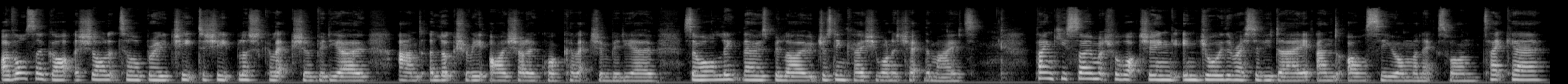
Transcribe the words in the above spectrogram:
I've also got a Charlotte Tilbury Cheek to Chic blush collection video and a luxury eyeshadow quad collection video. So I'll link those below just in case you want to check them out. Thank you so much for watching, enjoy the rest of your day and I will see you on my next one. Take care.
